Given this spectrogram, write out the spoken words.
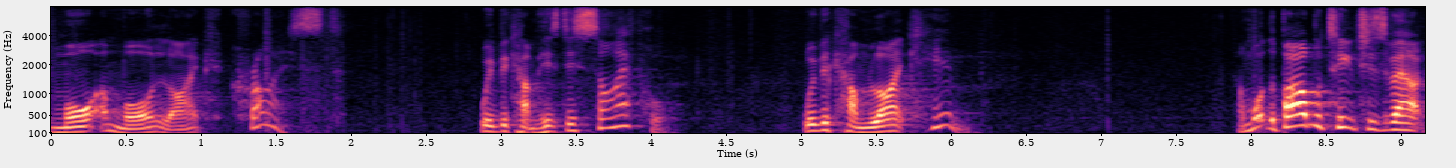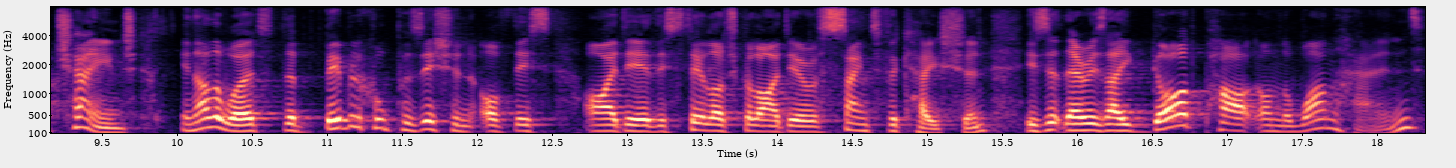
more and more like Christ. We become his disciple. We become like him. And what the Bible teaches about change, in other words, the biblical position of this idea, this theological idea of sanctification, is that there is a God part on the one hand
